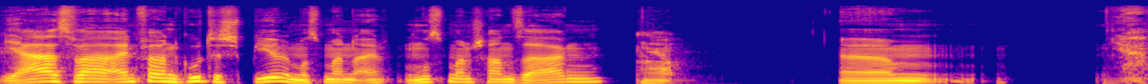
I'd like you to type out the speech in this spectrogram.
Ja, es war einfach ein gutes Spiel, muss man, muss man schon sagen. Ja. Ähm, ja.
